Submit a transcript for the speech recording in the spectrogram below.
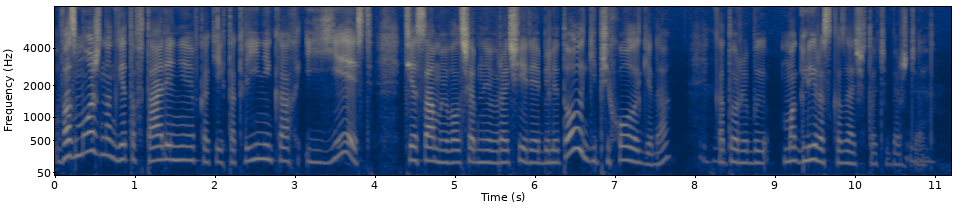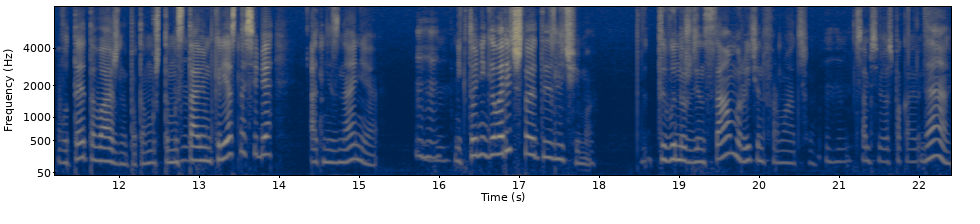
Возможно, где-то в Таллине, в каких-то клиниках и есть те самые волшебные врачи, реабилитологи, психологи, да, Мгм. которые бы могли рассказать, что тебя ждет. Да. Вот это важно, потому что мы Мгм. ставим крест на себе от незнания. Мгм. Никто не говорит, что это излечимо. Ты вынужден сам рыть информацию. Мгм. Сам себя успокаивать. Да,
